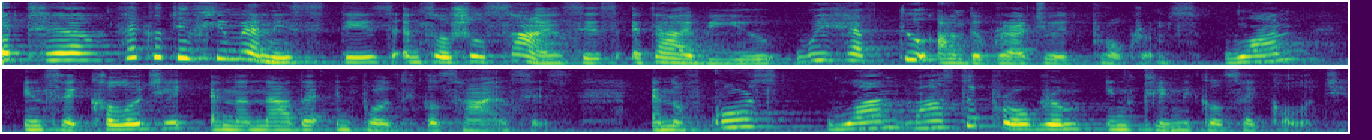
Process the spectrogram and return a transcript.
At uh, Faculty of Humanities and Social Sciences at IBU, we have two undergraduate programs, one in psychology and another in political sciences, and of course, one master program in clinical psychology.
